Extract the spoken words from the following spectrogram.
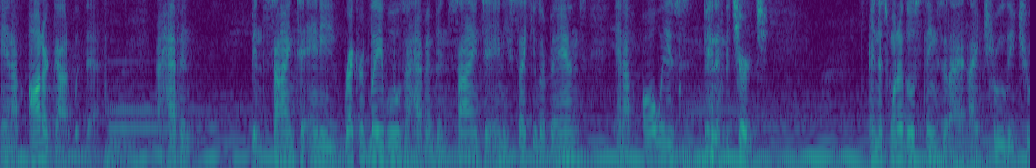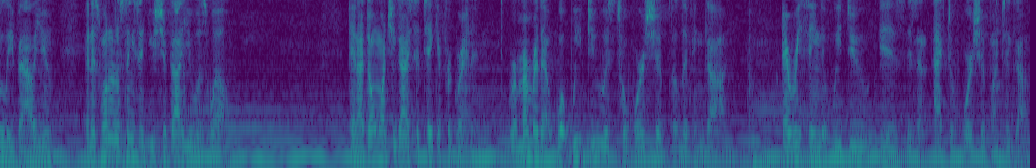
And I've honored God with that. I haven't been signed to any record labels. I haven't been signed to any secular bands. And I've always been in the church. And it's one of those things that I, I truly, truly value. And it's one of those things that you should value as well. And I don't want you guys to take it for granted. Remember that what we do is to worship the living God. Everything that we do is, is an act of worship unto God,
